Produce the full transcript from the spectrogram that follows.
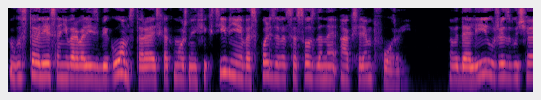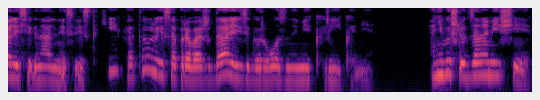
В густой лес они ворвались бегом, стараясь как можно эффективнее воспользоваться созданной акселем форой. Вдали уже звучали сигнальные свистки, которые сопровождались грозными криками. Они вышлют за нами ищеек.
